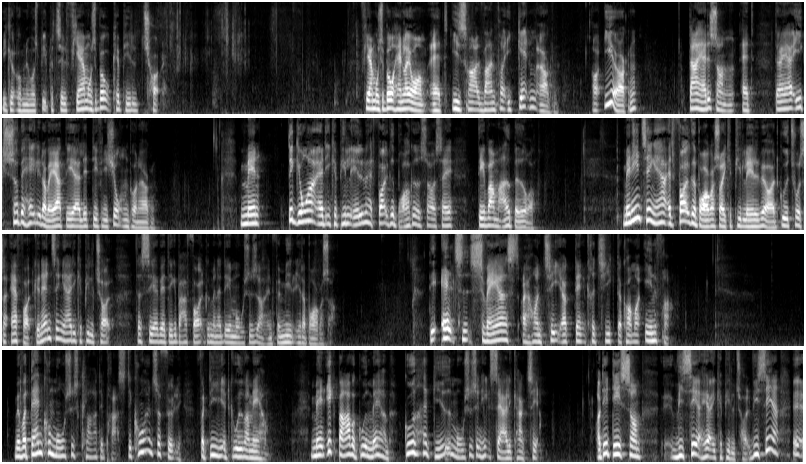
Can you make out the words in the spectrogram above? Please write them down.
Vi kan åbne vores bibler til 4. Mosebog, kapitel 12. 4. Mosebog handler jo om, at Israel vandrer igennem ørkenen. Og i ørkenen, der er det sådan, at der er ikke så behageligt at være. Det er lidt definitionen på en ørken. Men det gjorde, at i kapitel 11, at folket brokkede sig og sagde, det var meget bedre. Men en ting er, at folket brokker sig i kapitel 11, og at Gud tog sig af folket. En anden ting er, at i kapitel 12, der ser vi, at det ikke bare er folket, men at det er Moses og en familie, der brokker sig. Det er altid sværest at håndtere den kritik, der kommer indefra. Men hvordan kunne Moses klare det pres? Det kunne han selvfølgelig, fordi at Gud var med ham. Men ikke bare var Gud med ham, Gud havde givet Moses en helt særlig karakter. Og det er det, som øh, vi ser her i kapitel 12. Vi ser øh,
